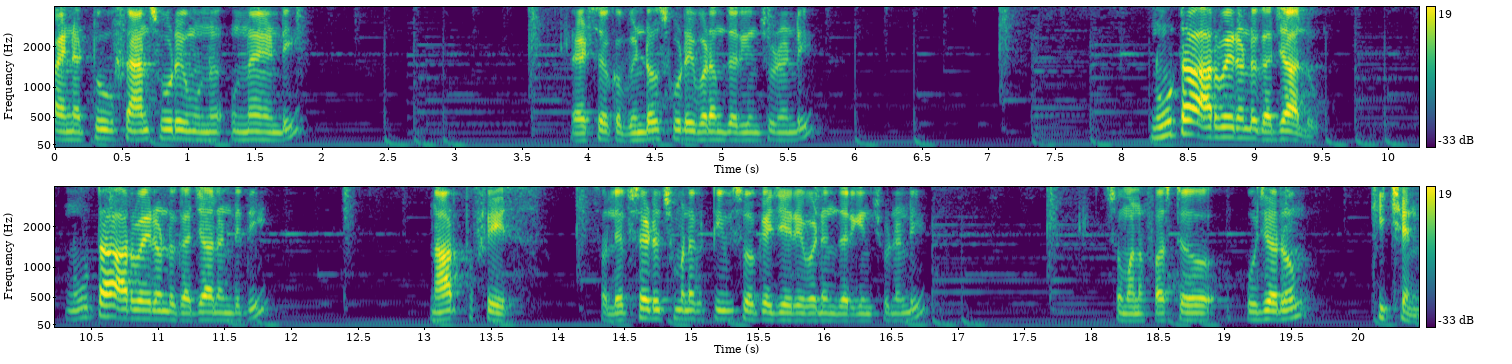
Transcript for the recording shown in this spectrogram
పైన టూ ఫ్యాన్స్ కూడా ఉన్నాయండి. రైట్ సైడ్ ఒక విండోస్ కూడా ఇవ్వడం జరిగింది చూడండి. నూట అరవై రెండు గజాలు. నూట అరవై రెండు గజాలండి ఇది. North face. So left side వచ్చి మనకు టీవీ సోకేజ్ ఏరియా ఇవ్వడం జరిగింది చూడండి. సో మన ఫస్ట్ పూజ రూమ్ కిచెన్.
